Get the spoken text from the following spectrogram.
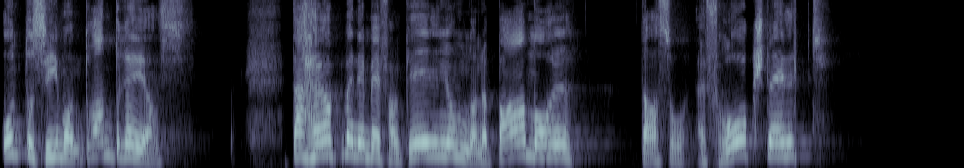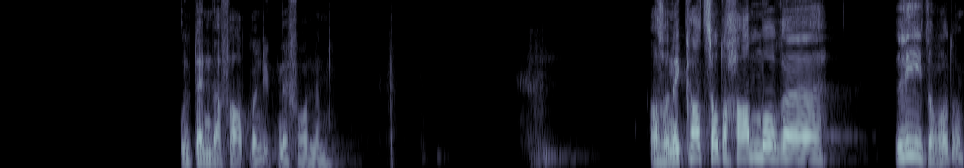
und der Simon, der Andreas. Da hört man im Evangelium noch ein paar Mal, dass er eine Frage stellt und dann erfahrt man nicht mehr von ihm. Also nicht gerade so der Hammer-Lieder, äh, oder?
